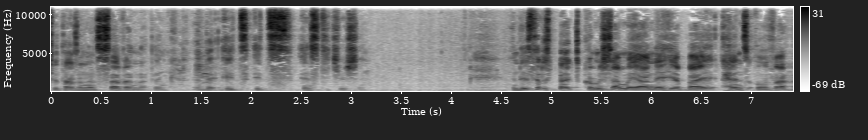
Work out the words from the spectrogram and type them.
2007, I think, its, its institution. In this respect, Commissioner Moyane hereby hands over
